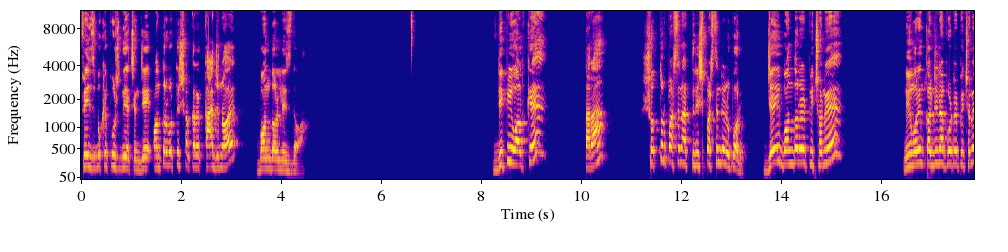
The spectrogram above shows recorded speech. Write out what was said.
ফেসবুকে পোস্ট দিয়েছেন যে অন্তর্বর্তী সরকারের কাজ নয়, বন্দর লিজ দেওয়া। ডিপি ওয়ার্ল্ডকে তারা সত্তর পার্সেন্ট আর তিরিশ পার্সেন্টের উপর। যেই বন্দরের পিছনে নিউমোরিং কন্টেনার পোর্টের পিছনে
